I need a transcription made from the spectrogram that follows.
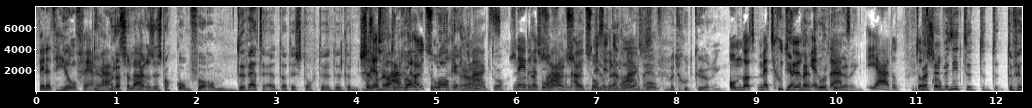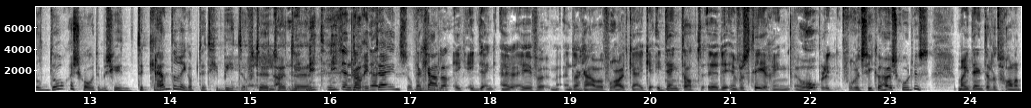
vind het heel ver gaan. Ja, maar dat salaris is toch conform de wet, hè? Dat is toch de. de, de er is voor haar een uitzondering gemaakt. Toch? Nee, er is voor haar een uitzondering gemaakt. Met goedkeuring. Omdat met goedkeuring ja, met inderdaad. Goedkeuring. Ja, dat, dat maar zijn we niet te, te, te, veel doorgeschoten misschien? Te krenterig op dit gebied? Of te, nou, te, niet, niet in puriteins? Of dan gaan dan, ik, ik denk even, en dan gaan we vooruitkijken. Ik denk dat eh, de investering hopelijk voor het ziekenhuis goed is. Maar ik denk dat het vooral een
